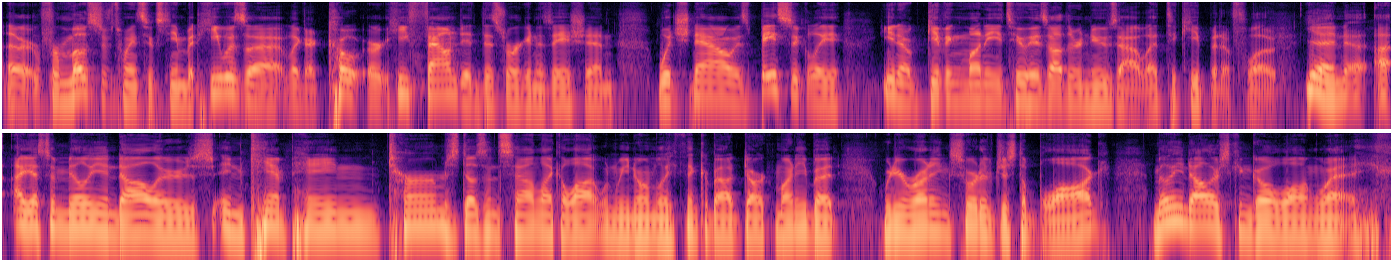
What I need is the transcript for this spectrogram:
uh, for most of 2016. But he was a like a co or he founded this organization, which now is basically you know giving money to his other news outlet to keep it afloat. Yeah, and uh, I I guess a million dollars in campaign terms doesn't sound like a lot when we normally think about dark money, but when you're running sort of just a blog, a million dollars can go a long way.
